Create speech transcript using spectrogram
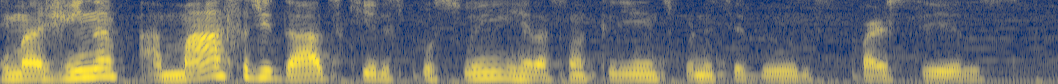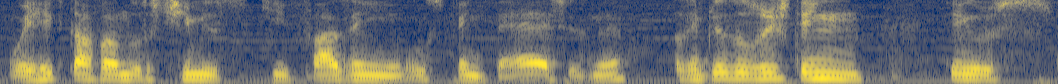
imagina a massa de dados que eles possuem em relação a clientes, fornecedores, parceiros. O Henrique estava falando dos times que fazem os pentests, né? As empresas hoje têm, têm os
